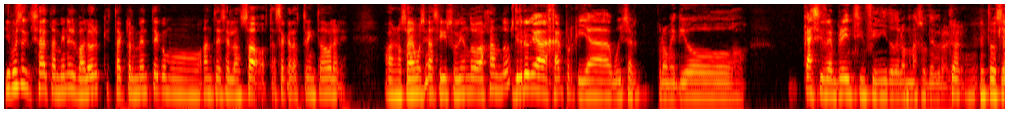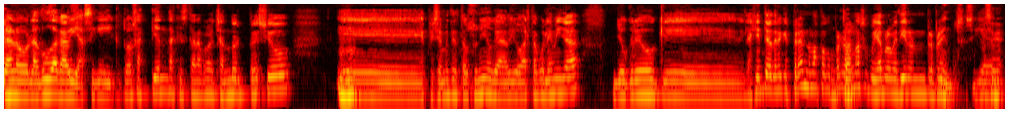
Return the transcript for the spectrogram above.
y por eso quizá también el valor que está actualmente como antes de ser lanzado, está cerca de los 30 dólares. Ahora no sabemos si va a seguir subiendo o bajando. Yo creo que va a bajar porque ya Wizard prometió casi reprints infinitos de los mazos de Brawl. Claro, Que entonces era lo- la duda que había. Así que todas esas tiendas que se están aprovechando el precio, eh, especialmente en Estados Unidos, que ha habido harta polémica, yo creo que la gente va a tener que esperar nomás para comprar Claro. los mazos, porque ya prometieron reprints. Así que, así que,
